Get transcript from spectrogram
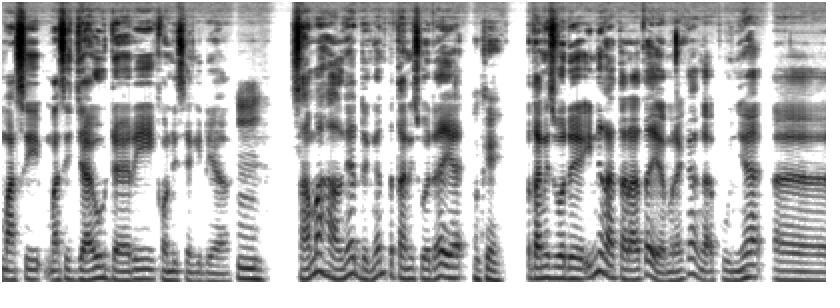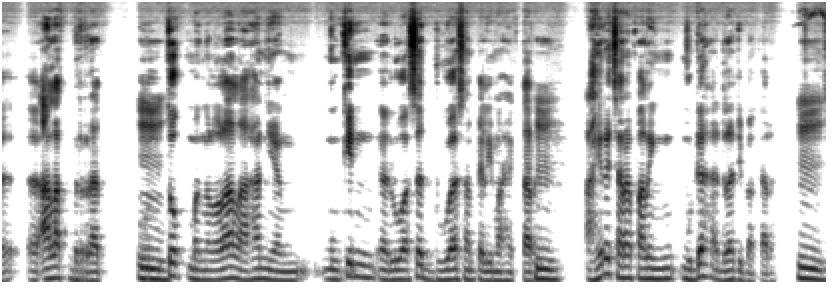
masih masih jauh dari kondisi yang ideal. Hmm. Sama halnya dengan petani swadaya. Oke. Petani swadaya ini rata-rata ya mereka nggak punya eh, alat berat Hmm. untuk mengelola lahan yang mungkin eh, luasnya 2 sampai 5 hektar. Hmm. Akhirnya cara paling mudah adalah dibakar. Hmm.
